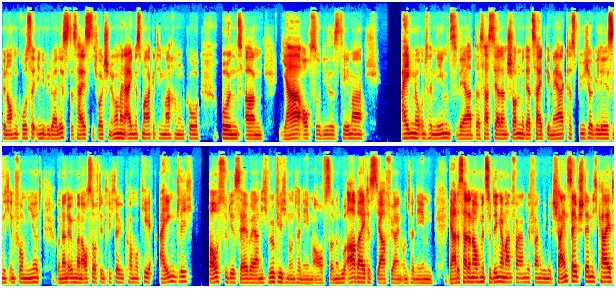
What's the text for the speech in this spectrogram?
bin auch ein großer Individualist. Das heißt, ich wollte schon immer mein eigenes Marketing machen und Co. Und ähm, ja, auch so dieses Thema, eigener Unternehmenswert. Das hast du ja dann schon mit der Zeit gemerkt, hast Bücher gelesen, dich informiert und dann irgendwann auch so auf den Trichter gekommen, okay, eigentlich baust du dir selber ja nicht wirklich ein Unternehmen auf, sondern du arbeitest ja für ein Unternehmen. Ja, das hat dann auch mit so Dingen am Anfang angefangen wie mit Scheinselbstständigkeit,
